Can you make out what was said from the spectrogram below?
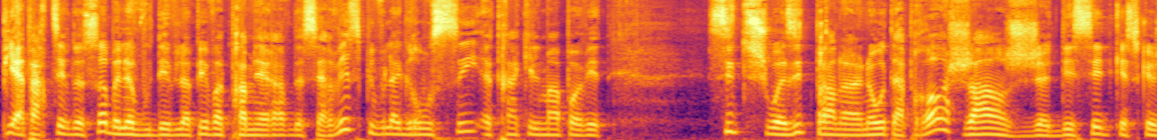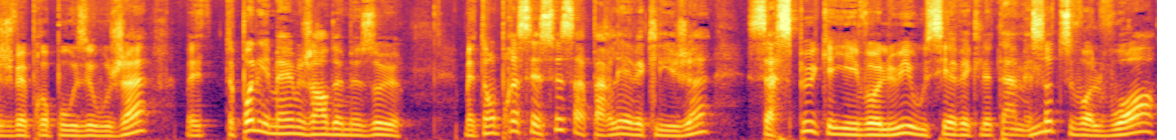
Puis à partir de ça, ben là, vous développez votre première offre de service, puis vous la grossez euh, tranquillement, pas vite. Si tu choisis de prendre une autre approche, genre je décide qu'est-ce que je vais proposer aux gens, ben, tu n'as pas les mêmes genres de mesures. Mais ton processus à parler avec les gens, ça se peut qu'il ait évolué aussi avec le temps. Mais ça, tu vas le voir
